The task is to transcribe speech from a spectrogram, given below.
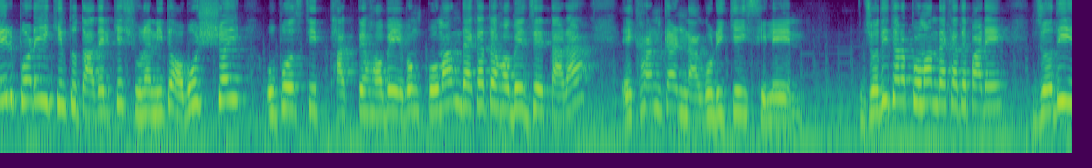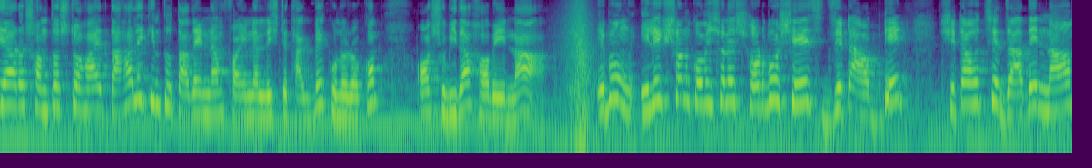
এরপরেই কিন্তু তাদেরকে শুনানিতে অবশ্যই উপস্থিত থাকতে হবে এবং প্রমাণ দেখাতে হবে যে তারা এখানকার নাগরিকেই ছিলেন। যদি তারা প্রমাণ দেখাতে পারে, যদি আরও সন্তুষ্ট হয়, তাহলে কিন্তু তাদের নাম ফাইনাল লিস্টে থাকবে, কোনো রকম অসুবিধা হবে না। এবং ইলেকশন কমিশনের সর্বশেষ যেটা আপডেট সেটা হচ্ছে যাদের নাম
